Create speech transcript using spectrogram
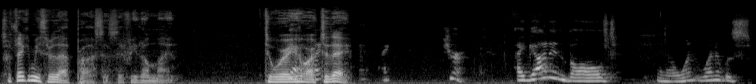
So take me through that process, if you don't mind, to where yeah, you are I, today. I, sure. I got involved, you know, when, when it was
